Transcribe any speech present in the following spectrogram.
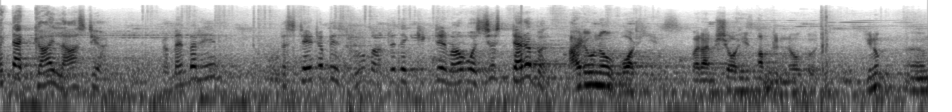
Like that guy last year. Remember him? The state of his room after they kicked him out was just terrible. I don't know what he is, but I'm sure he's up to no good. You know, um,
